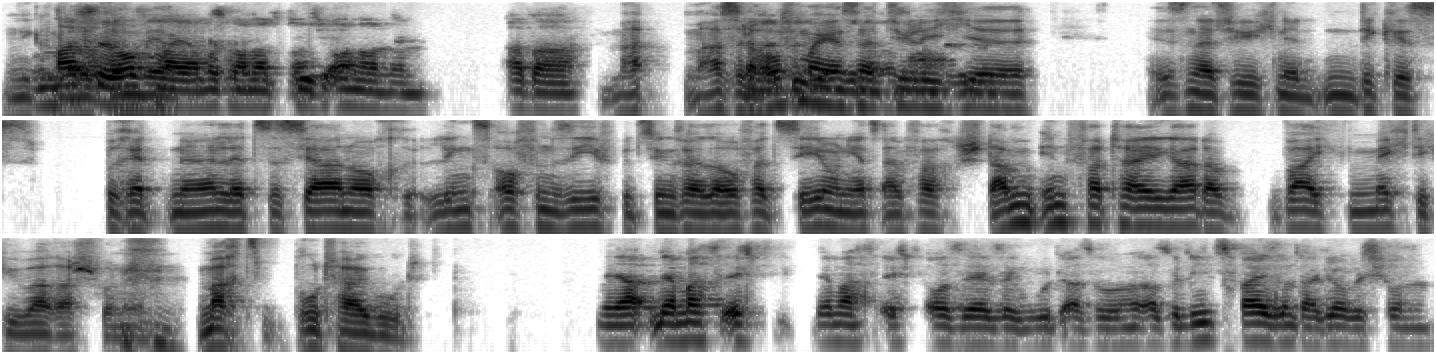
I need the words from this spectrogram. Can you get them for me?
Marcel Hoffmeier muss man natürlich auch noch nennen. Aber Ma Marcel Hoffmeier ist natürlich, äh, ist natürlich eine, ein dickes Brett. Ne? Letztes Jahr noch links offensiv, beziehungsweise auf der 10 und jetzt einfach Stamm-Innenverteidiger. Da war ich mächtig überrascht von ihm. Macht's brutal gut. Ja, der macht echt, der macht echt auch sehr, sehr gut. Also, also die zwei sind da, glaube ich, schon,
